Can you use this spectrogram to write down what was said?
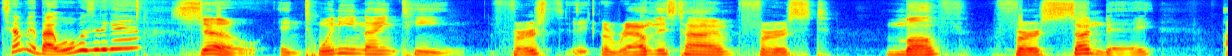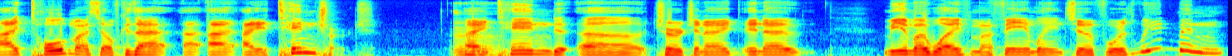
Tell me about what was it again? So in 2019, first around this time, first month, first Sunday, I told myself because I, I I attend church, I attend uh, church, and I and I, me and my wife and my family and so forth, we'd been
